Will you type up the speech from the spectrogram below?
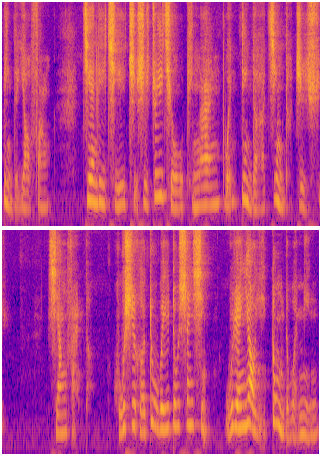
病的药方。建立起只是追求平安稳定的静的秩序。相反的，胡适和杜威都深信，无人要以动的文明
